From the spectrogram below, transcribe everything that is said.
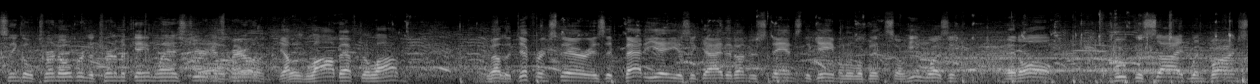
single turnover in the tournament game last year against Maryland. Yep. Those lob after lob. Well, the difference there is that Battier is a guy that understands the game a little bit, so he wasn't at all moved aside when Barnes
